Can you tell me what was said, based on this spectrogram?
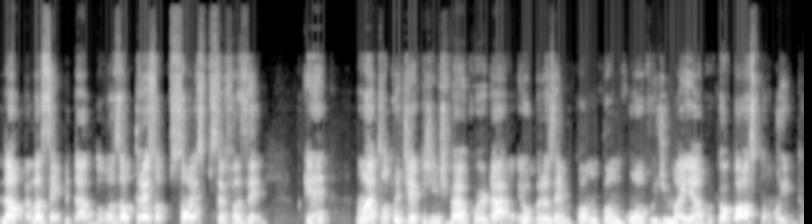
não, ela sempre dá duas ou três opções para você fazer. Porque não é todo dia que a gente vai acordar. Eu, por exemplo, como pão com ovo de manhã porque eu gosto muito.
